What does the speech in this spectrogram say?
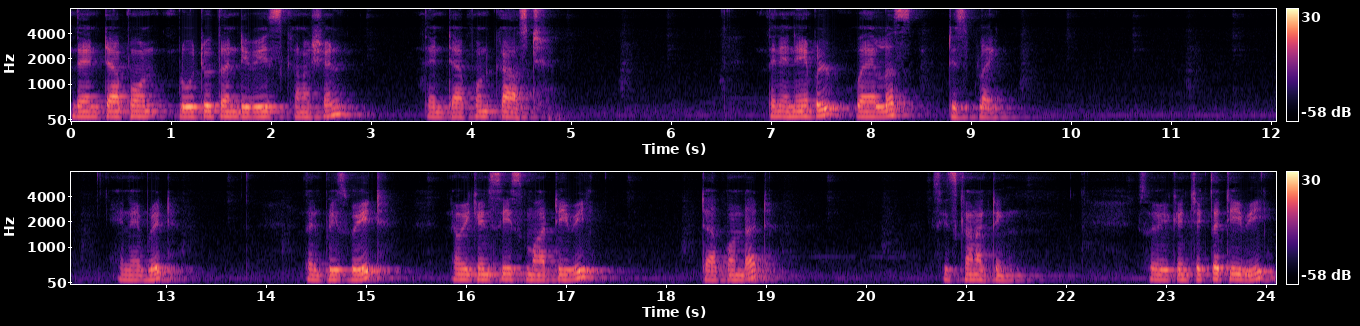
Then tap on bluetooth and device connection. Then tap on cast. Then enable wireless display. Enable it. Then please wait. Now you can see smart TV tap on that it's connecting. So you can check the TV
